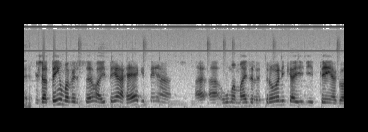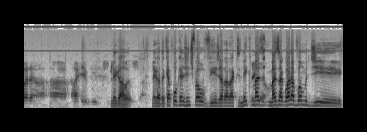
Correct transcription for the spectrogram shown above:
já tem uma versão, aí tem a reggae, tem a a, a uma mais eletrônica e, e tem agora a, a, remix. Legal. Legal. Daqui a pouco a gente vai ouvir Jararaca Snake, mas, mas agora vamos de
